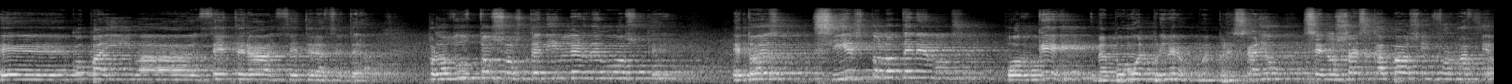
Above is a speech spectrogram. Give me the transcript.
eh, copa IVA, etcétera, etcétera, etcétera. productos sostenibles de bosque. Entonces, si esto lo tenemos, ¿por qué? Me pongo el primero, como empresario, se nos ha escapado esa información.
